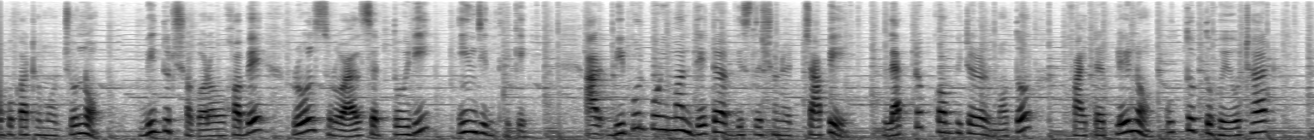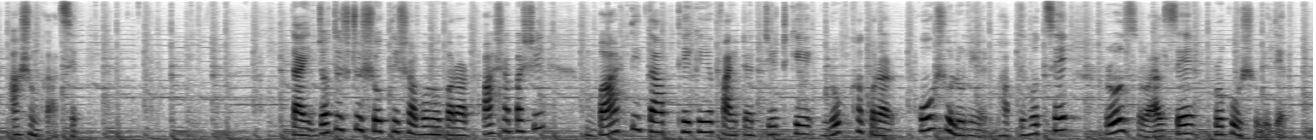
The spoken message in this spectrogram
অবকাঠামোর জন্য বিদ্যুৎ সরবরাহ হবে রোলস রয়্যালসের তৈরি ইঞ্জিন থেকে। আর বিপুল পরিমাণ ডেটা বিশ্লেষণের চাপে ল্যাপটপ কম্পিউটারের মতো ফাইটার প্লেনও উত্তপ্ত হয়ে ওঠার আশঙ্কা আছে। তাই যথেষ্ট শক্তি সরবরাহ করার পাশাপাশি বাড়তি তাপ থেকে ফাইটার জেটকে রক্ষা করার কৌশল নিয়ে ভাবতে হচ্ছে রোলস রয়্যালসের প্রকৌশলীদের।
